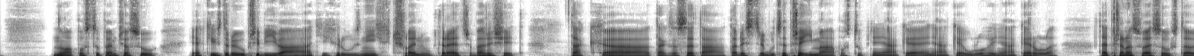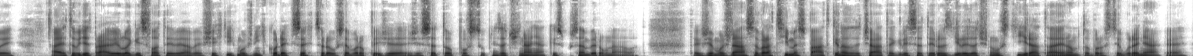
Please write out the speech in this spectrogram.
No a postupem času, jak těch zdrojů přibývá a těch různých členů, které je třeba řešit, tak, uh, tak zase ta, ta distribuce přejímá postupně nějaké, nějaké úlohy, nějaké role té přenosové soustavy. A je to vidět právě v legislativě a ve všech těch možných kodexech, co jdou z Evropy, že, že se to postupně začíná nějakým způsobem vyrovnávat. Takže možná se vracíme zpátky na začátek, kdy se ty rozdíly začnou stírat a jenom to prostě bude nějaké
